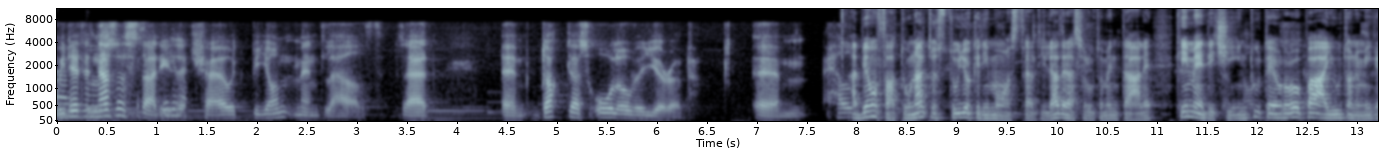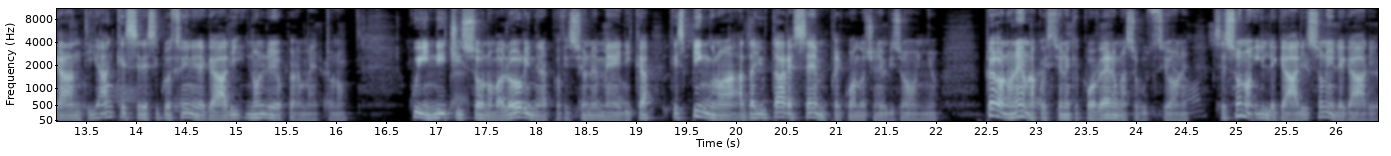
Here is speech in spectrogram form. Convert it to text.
We did another study that showed beyond mental health that um, doctors all over Europe um, Abbiamo fatto un altro studio che dimostra, al di là della salute mentale, che i medici in tutta Europa aiutano i migranti anche se le situazioni legali non glielo permettono. Quindi ci sono valori nella professione medica che spingono ad aiutare sempre quando ce n'è bisogno. Però non è una questione che può avere una soluzione. Se sono illegali, sono illegali.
